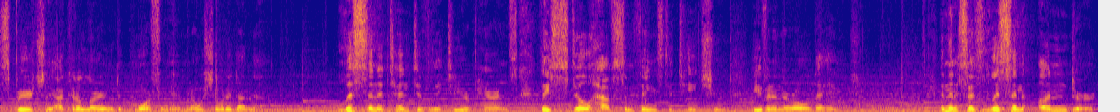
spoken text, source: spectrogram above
spiritually. I could have learned more from him, and I wish I would have done that. Listen attentively to your parents. They still have some things to teach you, even in their old age. And then it says, listen under.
